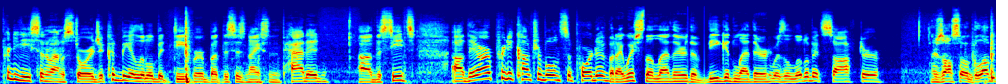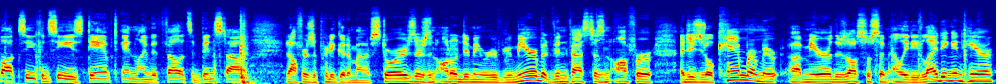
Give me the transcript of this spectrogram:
pretty decent amount of storage. It could be a little bit deeper, but this is nice and padded. Uh, the seats, uh, they are pretty comfortable and supportive, but I wish the leather, the vegan leather, was a little bit softer. There's also a glove box that you can see is damped and lined with felt. It's a bin style. It offers a pretty good amount of storage. There's an auto dimming rearview mirror, but VinFast doesn't offer a digital camera mir uh, mirror. There's also some LED lighting in here.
